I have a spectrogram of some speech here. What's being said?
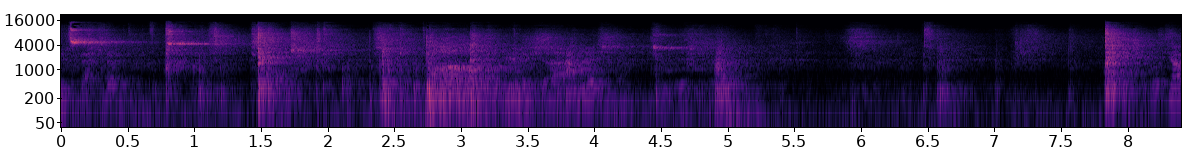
Good back. Oh, good shot. Nice shot. Let's go.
